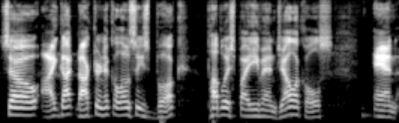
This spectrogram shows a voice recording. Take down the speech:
So I got Dr. Nicolosi's book published by evangelicals, and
